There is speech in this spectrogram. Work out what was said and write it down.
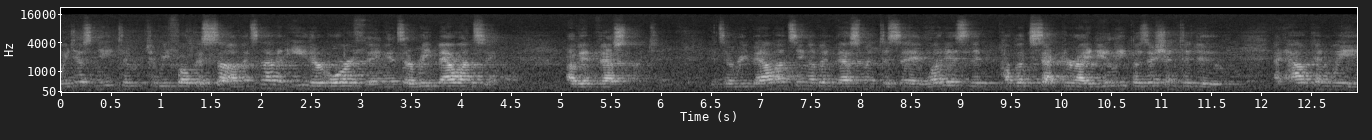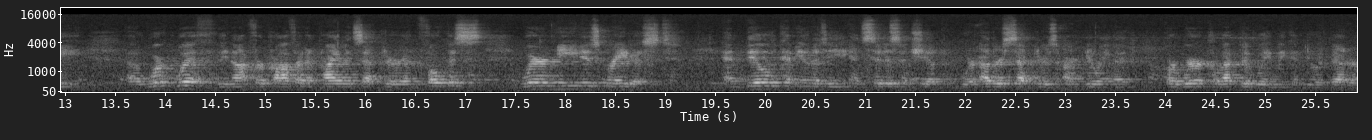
We just need to, to refocus some. It's not an either-or thing. It's a rebalancing of investment. It's a rebalancing of investment to say, what is the public sector ideally positioned to do, and how can we uh, work with the not-for-profit and private sector and focus where need is greatest and build community and citizenship where other sectors aren't doing it or where collectively we can do it better.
